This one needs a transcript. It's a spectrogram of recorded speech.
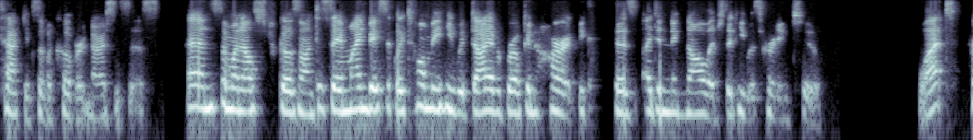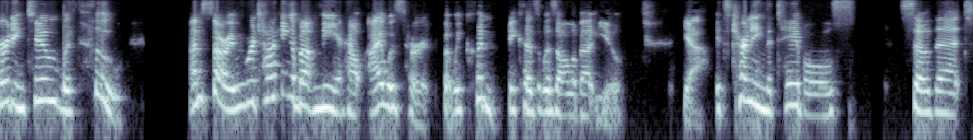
tactics of a covert narcissist. And someone else goes on to say, mine basically told me he would die of a broken heart because I didn't acknowledge that he was hurting too. What? Hurting too? With who? I'm sorry, we were talking about me and how I was hurt, but we couldn't because it was all about you. Yeah, it's turning the tables so that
